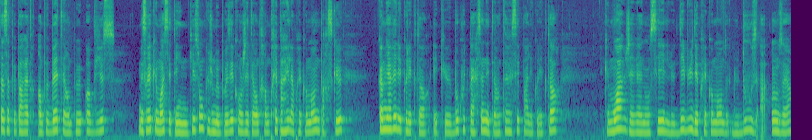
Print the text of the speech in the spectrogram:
Ça, ça peut paraître un peu bête et un peu obvious, mais c'est vrai que moi, c'était une question que je me posais quand j'étais en train de préparer la précommande parce que, comme il y avait les collectors et que beaucoup de personnes étaient intéressées par les collectors, et que moi, j'avais annoncé le début des précommandes le 12 à 11h,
